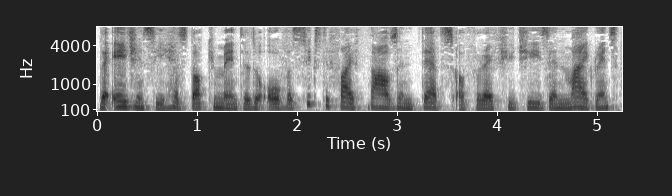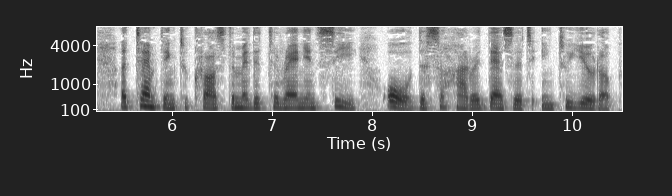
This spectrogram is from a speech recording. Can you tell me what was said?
The agency has documented over 65,000 deaths of refugees and migrants attempting to cross the Mediterranean Sea or the Sahara Desert into Europe.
